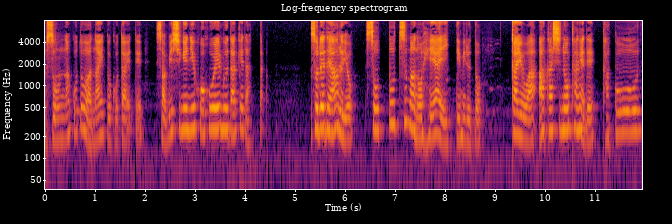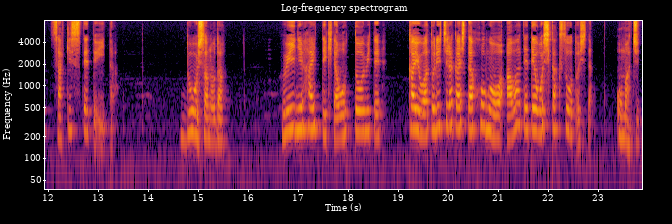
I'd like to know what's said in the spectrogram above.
そんなことはないと答えて、寂しげに微笑むだけだった。それであるよ、そっと妻の部屋へ行ってみると、かよは証の陰で加工を咲き捨てていた。どうしたのだ不意に入ってきた夫を見てかよは取り散らかした保護を慌てて押し隠そうとした。お待ち、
